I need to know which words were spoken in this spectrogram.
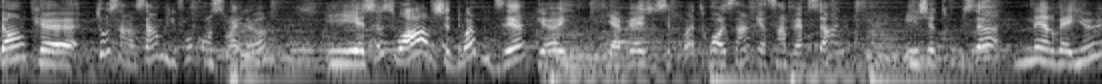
Donc, euh, tous ensemble, il faut qu'on soit là. Et ce soir, je dois vous dire qu'il y avait, je ne sais pas, 300, 400 personnes. Et je trouve ça merveilleux.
